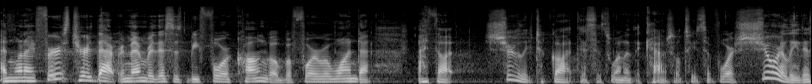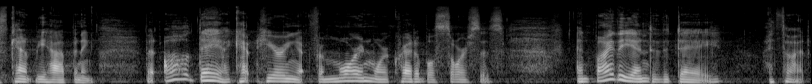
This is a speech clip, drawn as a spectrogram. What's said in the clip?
And when I first heard that, remember this is before Congo, before Rwanda, I thought, surely to God, this is one of the casualties of war. Surely this can't be happening. But all day I kept hearing it from more and more credible sources. And by the end of the day, I thought,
